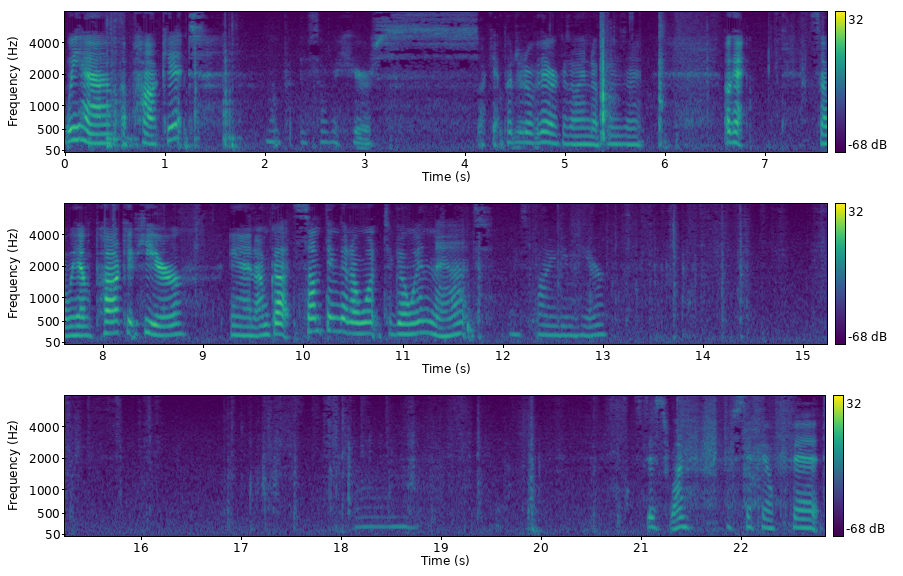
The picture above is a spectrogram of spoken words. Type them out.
we have a pocket. To put this over here. I can't put it over there because I end up losing it. Okay, so we have a pocket here, and I've got something that I want to go in that. Let me find him here. Um, it's this one. Let's see if he'll fit.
